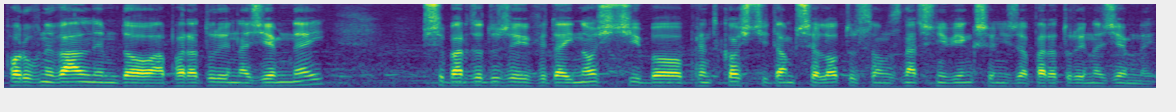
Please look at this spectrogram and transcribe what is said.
porównywalnym do aparatury naziemnej, przy bardzo dużej wydajności, bo prędkości tam przelotu są znacznie większe niż aparatury naziemnej.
